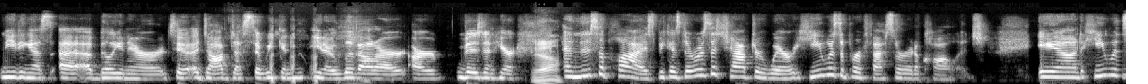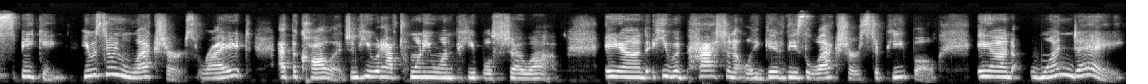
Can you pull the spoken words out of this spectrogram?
needing us a, a billionaire to adopt us so we can, you know, live out our, our vision here. yeah, And this applies because there was a chapter where he was a professor at a college and he was speaking. He was doing lectures, right, at the college, and he would have 21 people show up. And he would passionately give these lectures to people. And one day,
